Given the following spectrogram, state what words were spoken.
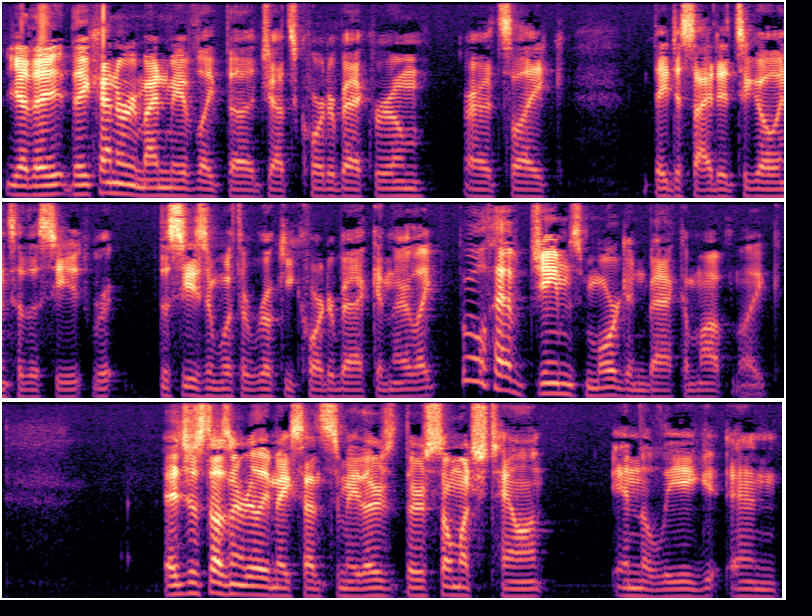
Yeah, they they kind of remind me of like the Jets quarterback room, where it's like they decided to go into the the season with a rookie quarterback, and they're like, "We'll have James Morgan back him up." Like it just doesn't really make sense to me. There's there's so much talent in the league, and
